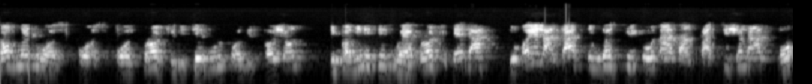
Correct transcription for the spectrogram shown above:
government was was was brought to the table for discussion. The communities were brought together. The oil and gas industry owners and practitioners or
